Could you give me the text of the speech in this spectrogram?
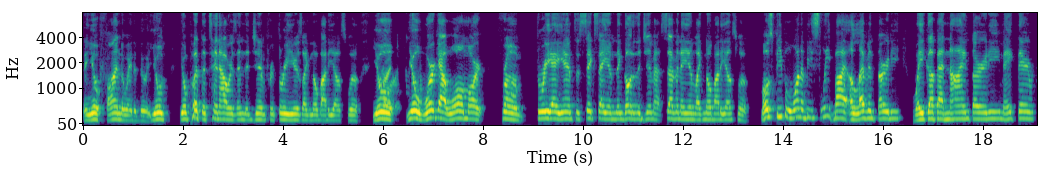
then you'll find a way to do it. You'll you'll put the 10 hours in the gym for 3 years like nobody else will. You'll right. you'll work at Walmart from 3 a.m. to 6 a.m., then go to the gym at 7 a.m. like nobody else will. Most people want to be sleep by 11:30, wake up at 9:30, make their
